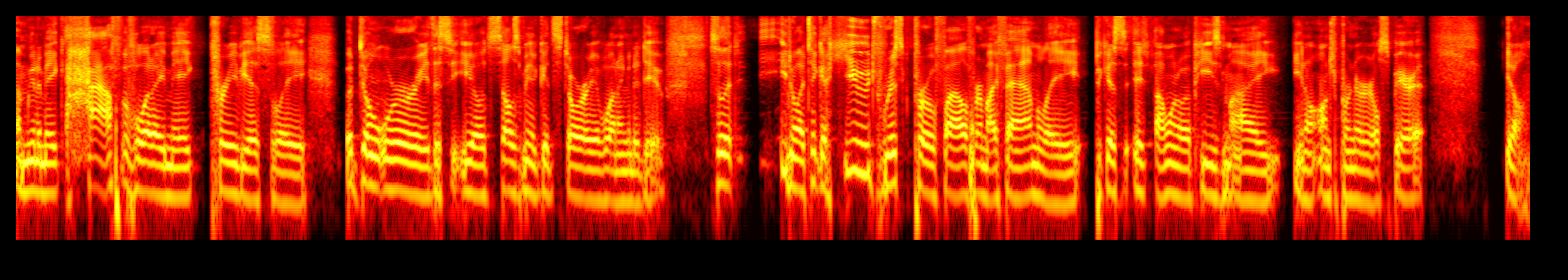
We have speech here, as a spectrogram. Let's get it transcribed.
I'm going to make half of what I make previously, but don't worry, the CEO tells me a good story of what I'm going to do. So that, you know, I take a huge risk profile for my family because it, I want to appease my, you know, entrepreneurial spirit you know,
